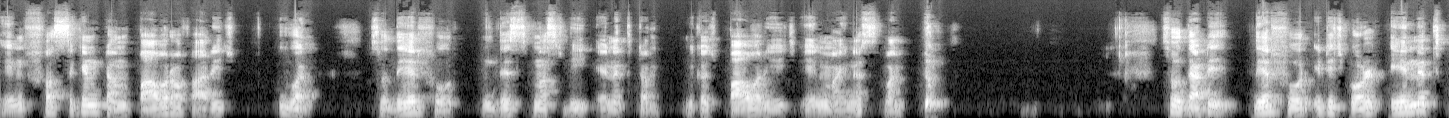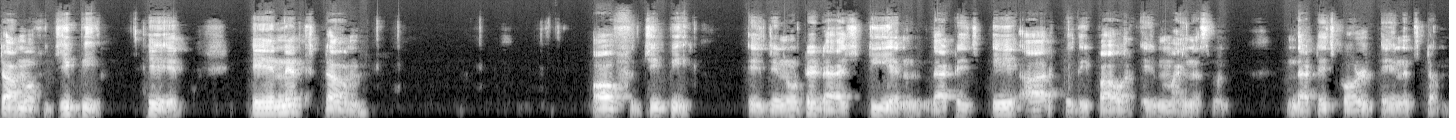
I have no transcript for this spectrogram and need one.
in first second term power of r is 1 so therefore this must be nth term because power is n minus 1 so that is therefore it is called nth term of gp here nth term of gp is denoted as tn that is ar to the power n minus 1 that is called nth term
